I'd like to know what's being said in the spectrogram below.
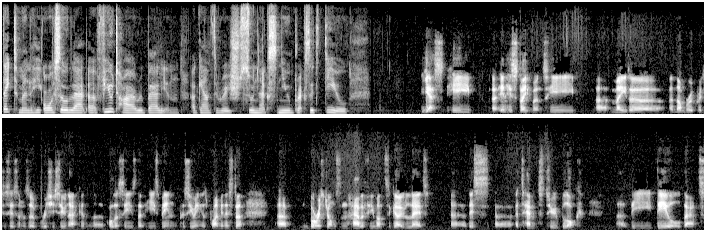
Statement: He also led a futile rebellion against Rishi Sunak's new Brexit deal. Yes, he uh, in his statement he uh, made a, a, number of criticisms of Rishi Sunak and the policies that he's been pursuing as prime minister. Uh, Boris Johnson had a few months ago led uh, this uh, attempt to block uh, the deal that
